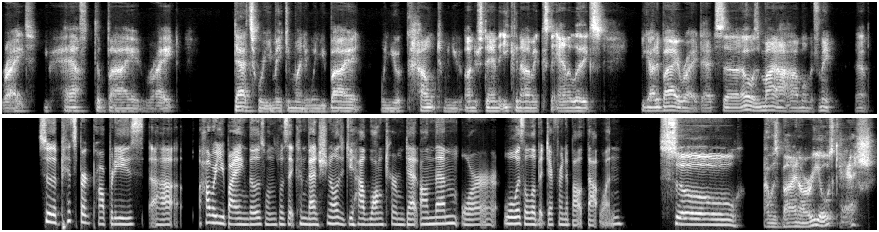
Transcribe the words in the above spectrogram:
right. You have to buy it right. That's where you make your money when you buy it, when you account, when you understand the economics, the analytics. You got to buy it right. That's uh, that was my aha moment for me. Yeah. So the Pittsburgh properties, uh, how were you buying those ones? Was it conventional? Did you have long term debt on them, or what was a little bit different about that one? So I was buying REOs cash.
